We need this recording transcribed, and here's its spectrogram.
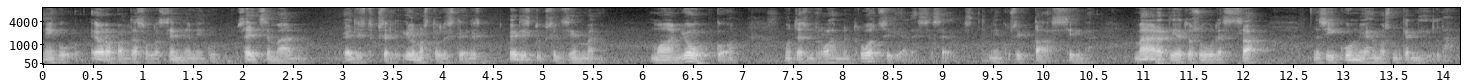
niin kuin Euroopan tasolla sinne niin kuin seitsemään edistyksell- ilmastollisesti edistyksellisimmän maan joukkoon. Mutta esimerkiksi ollaan nyt Ruotsin jäljessä selvästi, niin kuin sitten taas siinä määrätietoisuudessa ja siinä kunnianhimossa, mikä niillä on.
